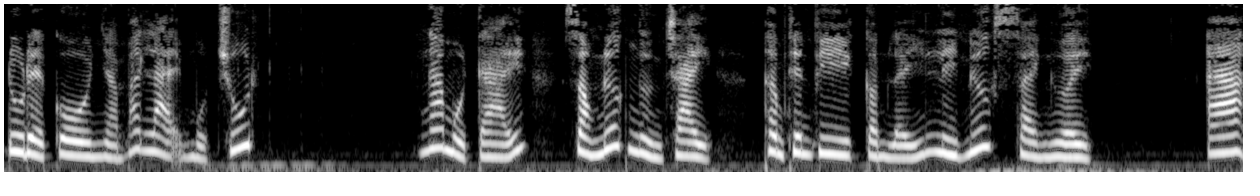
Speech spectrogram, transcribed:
đủ để cô nhắm mắt lại một chút. Nga một cái, dòng nước ngừng chảy, Thẩm Thiên Vi cầm lấy ly nước xoay người. A,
